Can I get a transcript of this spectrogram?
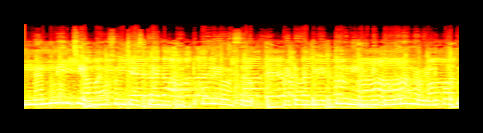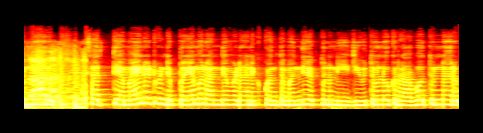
నమ్మించి మోసం చేస్తే నువ్వు తట్టుకోలేవు అసలు. అటువంటి వ్యక్తులు నీ నుండి దూరంగా వెళ్ళిపోతున్నారు. సత్యమైనటువంటి ప్రేమను అందివ్వడానికి కొంతమంది వ్యక్తులు నీ జీవితంలోకి రాబోతున్నారు.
